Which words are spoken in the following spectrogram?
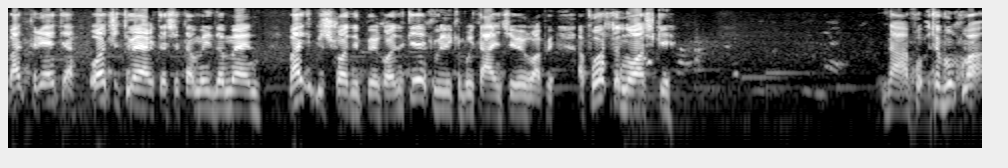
бач, третя, о, четверта, що там і до мене. Бачите пішохідний переход, не такий, як в Великій Британії чи в Європі, а просто ножки. Да, це буква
